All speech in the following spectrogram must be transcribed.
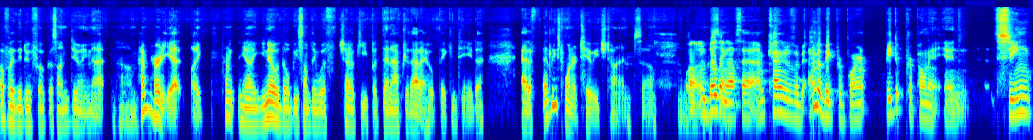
hopefully they do focus on doing that um haven't heard it yet like you know you know there'll be something with Shadow shadowkeep but then after that i hope they continue to add a, at least one or two each time so Well, and building off that, I'm kind of a, I'm a big proponent big proponent in seeing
